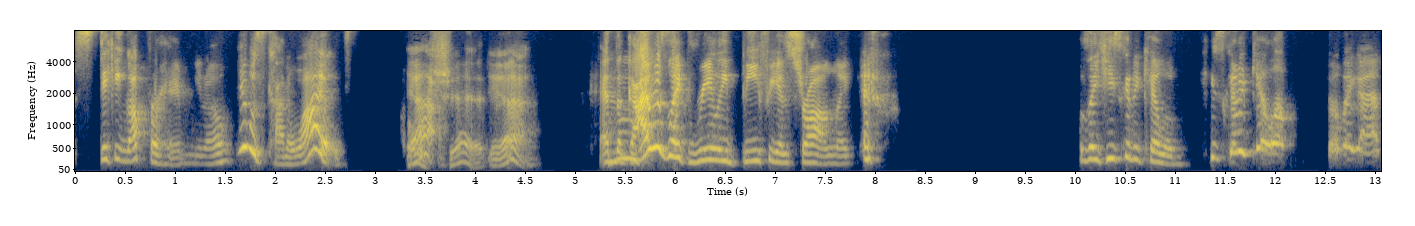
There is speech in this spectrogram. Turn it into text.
sticking up for him. You know, it was kind of wild. oh yeah. shit. Yeah. And the Hmm. guy was like really beefy and strong. Like, I was like, he's going to kill him. He's to kill him. Oh my God.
